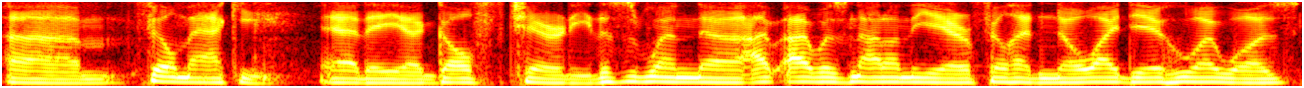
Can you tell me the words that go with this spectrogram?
um, Phil Mackey at a uh, golf charity. This is when uh, I, I was not on the air. Phil had no idea who I was.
